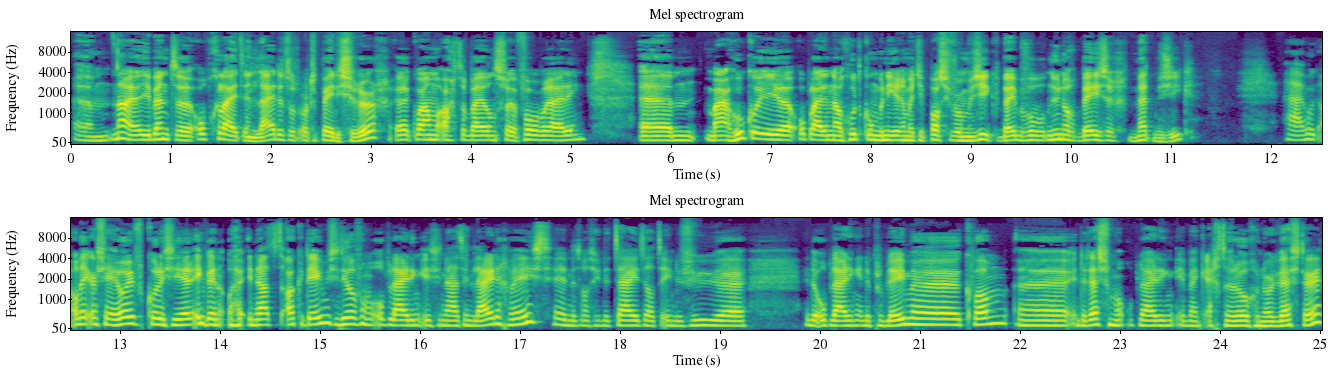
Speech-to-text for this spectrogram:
Um, nou ja, je bent uh, opgeleid in Leiden tot orthopedisch chirurg, uh, kwamen we achter bij onze voorbereiding. Um, maar hoe kun je je opleiding nou goed combineren met je passie voor muziek? Ben je bijvoorbeeld nu nog bezig met muziek? Ja, moet ik allereerst heel even corrigeren. Ik ben inderdaad het academische deel van mijn opleiding is inderdaad in Leiden geweest. En dat was in de tijd dat in de VU in de opleiding in de problemen kwam. Uh, in de rest van mijn opleiding ben ik echt een roge Noordwester.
